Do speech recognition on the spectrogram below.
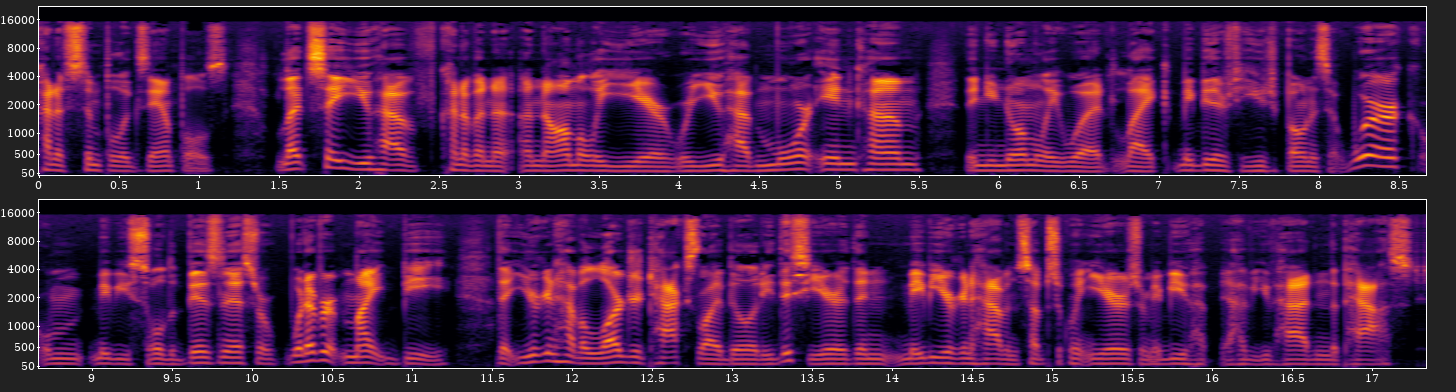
kind of simple examples. Let's say you have kind of an anomaly year where you have more income than you normally would. Like maybe there's a huge bonus at work, or maybe you sold a business, or whatever it might be, that you're going to have a larger tax liability this year than maybe you're going to have in subsequent years, or maybe you have, have you've had in the past.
